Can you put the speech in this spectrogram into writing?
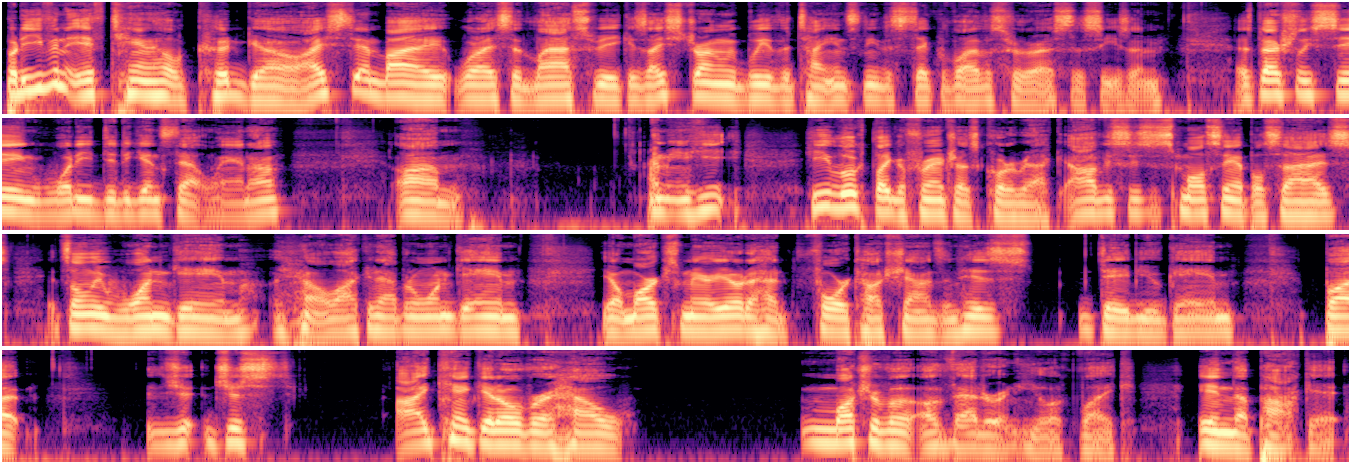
but even if Tannehill could go, I stand by what I said last week. Is I strongly believe the Titans need to stick with Levis for the rest of the season, especially seeing what he did against Atlanta. Um, I mean, he he looked like a franchise quarterback. Obviously, it's a small sample size. It's only one game. You know, a lot can happen in one game. You know, Marcus Mariota had four touchdowns in his debut game, but j- just I can't get over how much of a, a veteran he looked like in the pocket.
